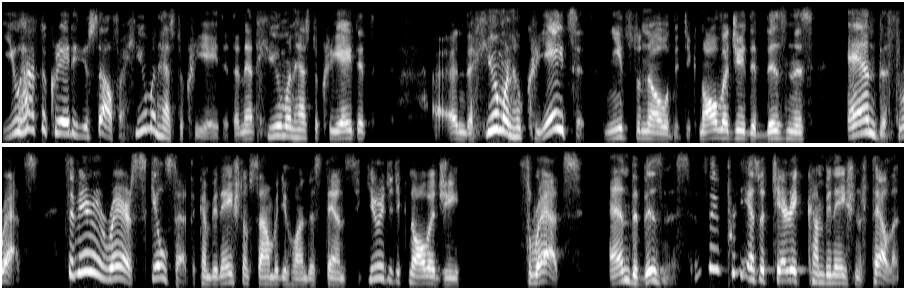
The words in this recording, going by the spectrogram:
you have to create it yourself. A human has to create it, and that human has to create it. Uh, and the human who creates it needs to know the technology, the business, and the threats. It's a very rare skill set, the combination of somebody who understands security technology, threats, and the business. It's a pretty esoteric combination of talent.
